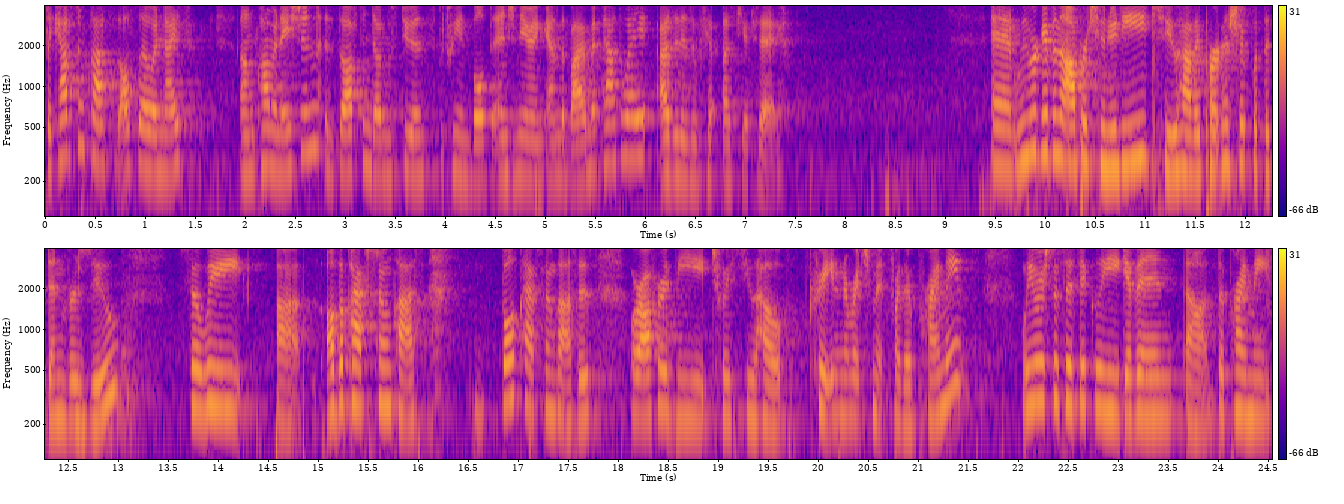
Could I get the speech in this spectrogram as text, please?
the capstone class is also a nice um, combination, as it's often done with students between both the engineering and the biomed pathway, as it is with us here today. And we were given the opportunity to have a partnership with the Denver Zoo. So we, uh, all the capstone class, both capstone classes were offered the choice to help create an enrichment for their primates. We were specifically given uh, the primate,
